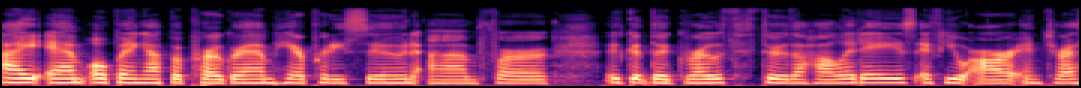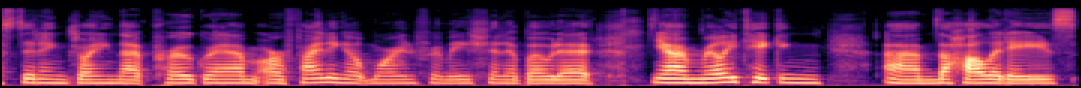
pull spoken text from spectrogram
I am opening up a program here pretty soon um, for the growth through the holidays. If you are interested in joining that program or finding out more information about it, yeah, I'm really taking um, the holidays,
